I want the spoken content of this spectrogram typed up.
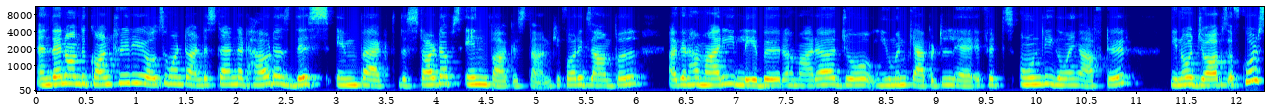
And then on the contrary, I also want to understand that how does this impact the startups in Pakistan? For example, अगर हमारी labor, हमारा जो human capital है, if it's only going after, you know, jobs, of course,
